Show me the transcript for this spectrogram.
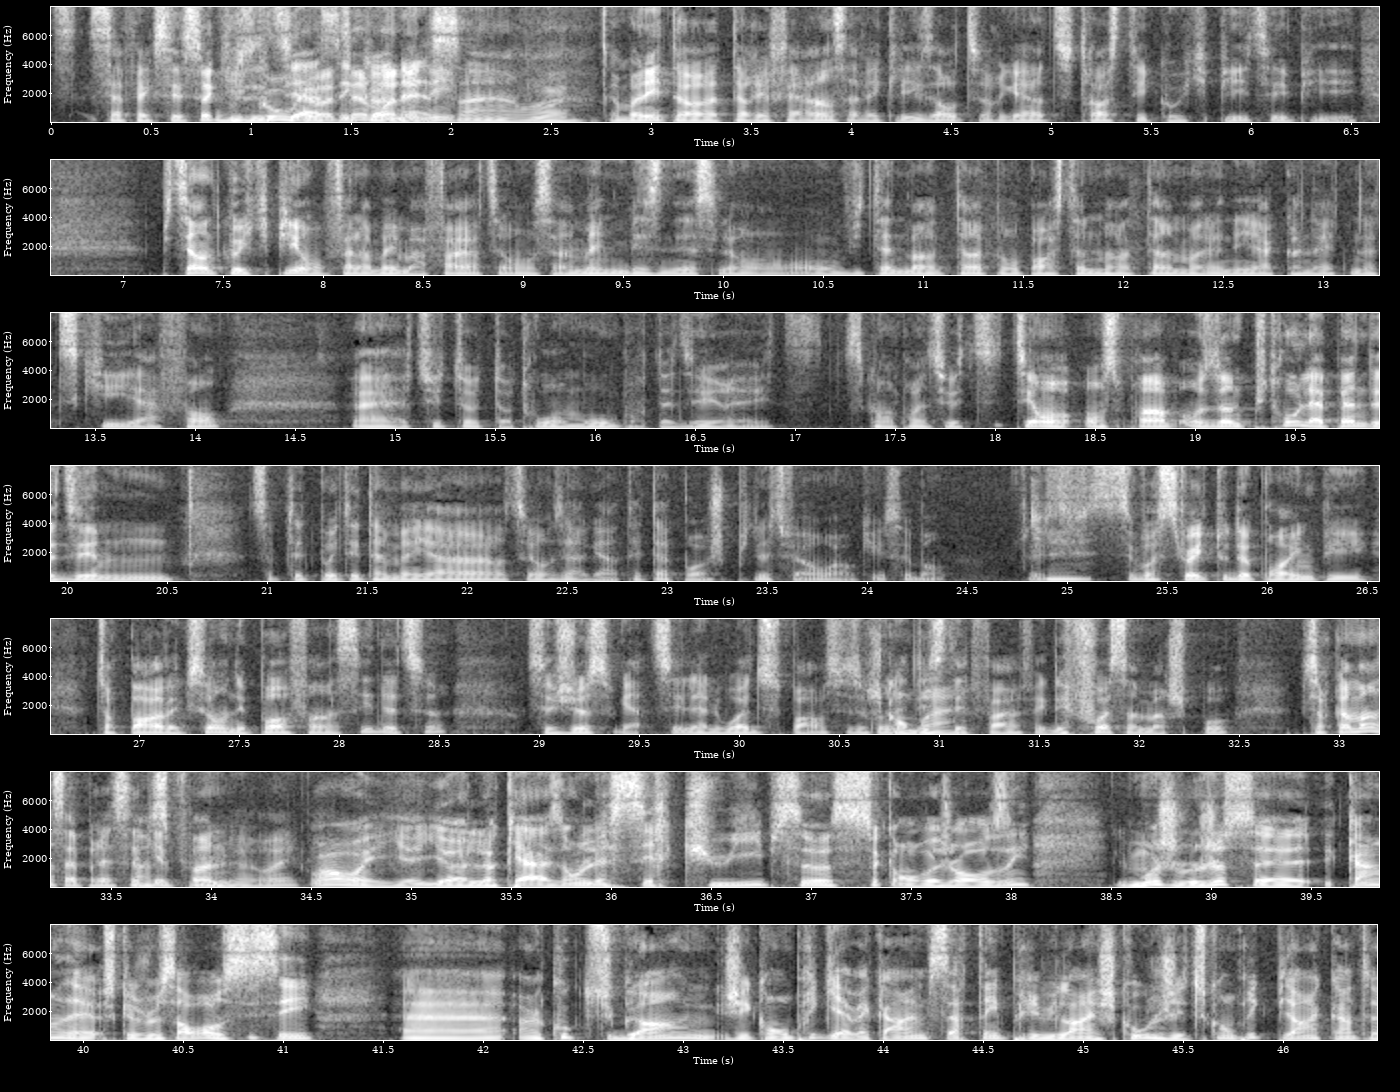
Ça fait que c'est ça qui est cool. là, tu assez à un moment donné. ouais. À un moment donné, tu as, référence avec les autres, tu regardes, tu traces tes coéquipiers, tu sais, puis... Puis, tu sais, entre coéquipiers, on fait la même affaire, tu sais, on c'est la même business, là, on, on vit tellement de temps, puis on passe tellement de temps, à un moment donné, à connaître notre ski à fond. Euh, tu sais, t'as, t'as trois mots pour te dire, tu, tu comprends-tu? Tu sais, on, on se prend, on se donne plus trop la peine de dire, Hum, ça peut-être pas été ta meilleure, tu sais, on se dit, regarde, t'es ta poche, puis là, tu fais, Ah ouais, ok, c'est bon. Tu sais, Ok. Si tu vas straight to the point, puis tu repars avec ça, on n'est pas offensé de ça. C'est juste, regarde, c'est la loi du sport, c'est ça Je qu'on a décidé de faire. Fait que des fois, ça marche pas. Puis tu recommences après, ça Ah, qui est c'est le fun, là, ouais. Ouais, ouais, il y a- l'occasion, le circuit, puis ça, c'est ça qu'on va jaser. Moi, je veux juste. euh, quand, euh, ce que je veux savoir aussi, c'est. euh, un coup que tu gagnes, j'ai compris qu'il y avait quand même certains privilèges cool. J'ai-tu compris que Pierre, quand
